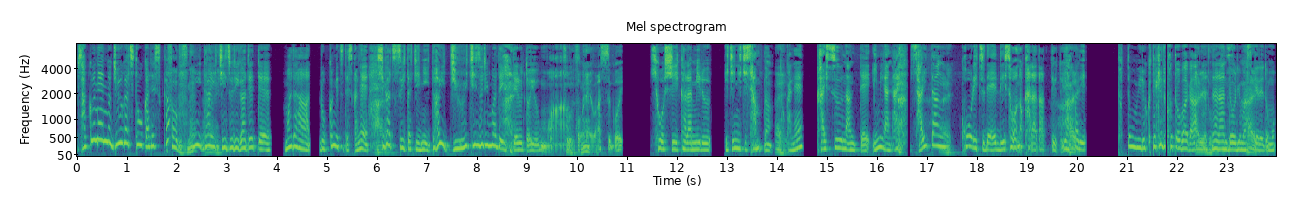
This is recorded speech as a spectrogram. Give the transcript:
昨年の10月10日ですか？そうですね。に第一釣りが出て、はい、まだ6ヶ月ですかね、はい、4月1日に第11釣りまで行ってるという、はい、まあ、ね、これはすごい。表紙から見る1日3分とかね、はい、回数なんて意味がない。最短効率で理想の体っていうと、やっぱり、とっても魅力的な言葉が並んでおりますけれども、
